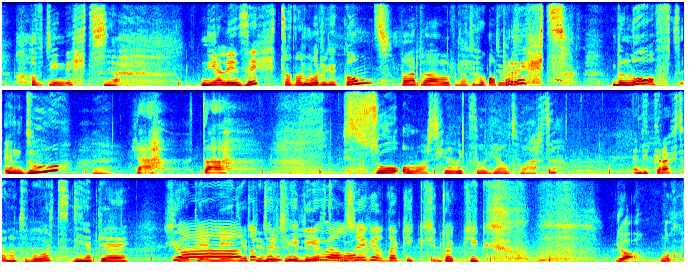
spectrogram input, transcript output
Of die echt Ja. niet alleen zegt dat het morgen komt, maar dat ook, Dat ook doet. oprecht belooft en doet, Ja. ja, dat is zo onwaarschijnlijk veel geld waard. Hè? En die kracht van het woord, die heb jij, die heb jij mee, die heb dat je een durf beetje ik nu geleerd wel dan ook? zeggen dat ik, dat ik ja, nog,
